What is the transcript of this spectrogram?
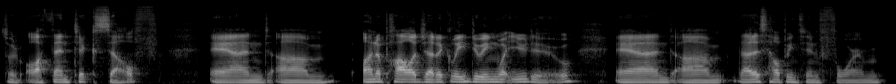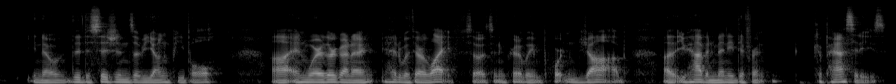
sort of authentic self and um, unapologetically doing what you do, and um, that is helping to inform you know the decisions of young people uh, and where they're going to head with their life. So it's an incredibly important job uh, that you have in many different capacities.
